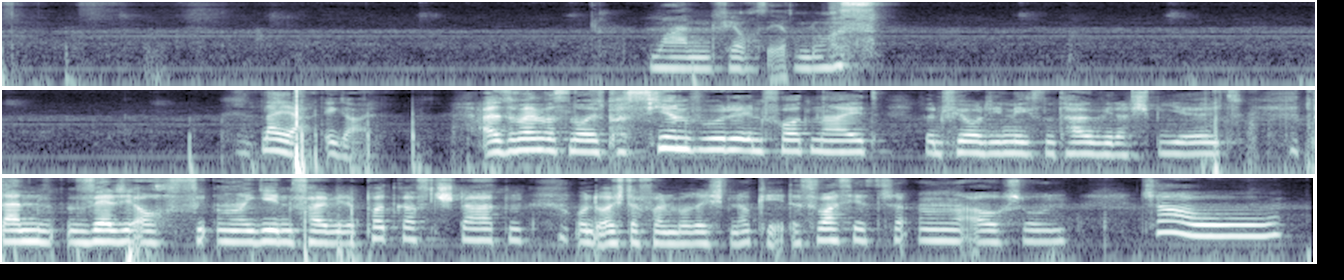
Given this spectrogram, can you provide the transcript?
Mann, Fero ist ehrenlos. Naja, egal. Also wenn was Neues passieren würde in Fortnite, wenn Fero die nächsten Tage wieder spielt, dann werde ich auch auf jeden Fall wieder Podcast starten und euch davon berichten. Okay, das war's jetzt äh, auch schon. Ciao.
